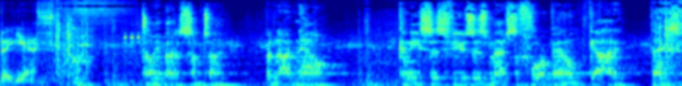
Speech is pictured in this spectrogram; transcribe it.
but yes. Hmm. Tell me about it sometime, but not now. Kinesis fuses match the floor panel? Got it. Thanks.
